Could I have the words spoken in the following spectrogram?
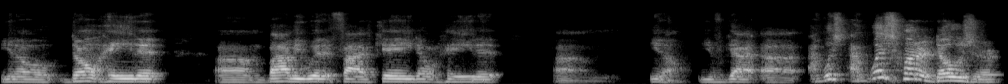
You know, don't hate it. Um, Bobby Witt at 5K, don't hate it. Um, you know, you've got uh I wish I wish Hunter Dozier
